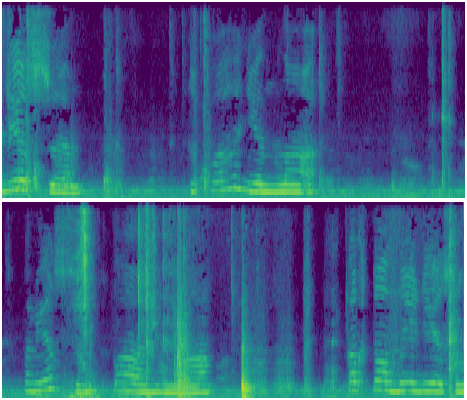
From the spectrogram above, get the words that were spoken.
лесом Панина лесом Панина. Как-то мы лесом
